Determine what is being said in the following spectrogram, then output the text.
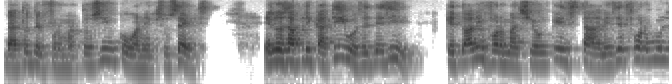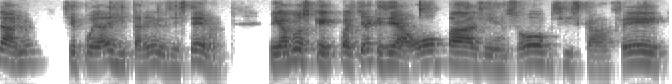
datos del formato 5 o anexo 6. En los aplicativos, es decir, que toda la información que está en ese formulario se pueda digitar en el sistema. Digamos que cualquiera que sea OPA, Ciensopsis, Café,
